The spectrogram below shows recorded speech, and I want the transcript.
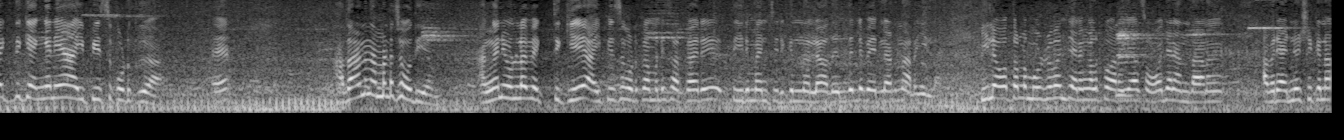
വ്യക്തിക്ക് എങ്ങനെയാണ് ഐ പി എസ് കൊടുക്കുക? അതാണ് നമ്മുടെ ചോദ്യം. അങ്ങനെയുള്ള വ്യക്തിക്ക് ഐ പി എസ് കൊടുക്കാൻ വേണ്ടി സർക്കാർ തീരുമാനിച്ചിരിക്കുന്നല്ലോ അത് എന്തിന്റെ പേരിലാണെന്ന് അറിയില്ല. ഈ ലോകത്തുള്ള മുഴുവൻ ജനങ്ങൾക്കും അറിയാം സോജൻ എന്താണ്? അവരന്വേഷിക്കുന്ന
